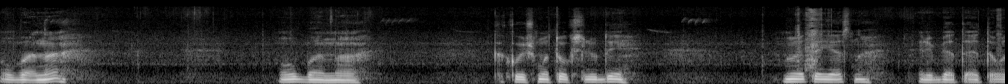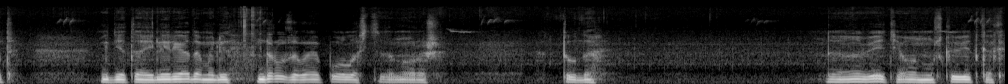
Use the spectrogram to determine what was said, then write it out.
Оба-на. Оба-на. Какой шматок слюды. Ну это ясно. Ребята, это вот где-то или рядом, или друзовая полость занорыш. Оттуда. Да, видите, он мусковит как.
